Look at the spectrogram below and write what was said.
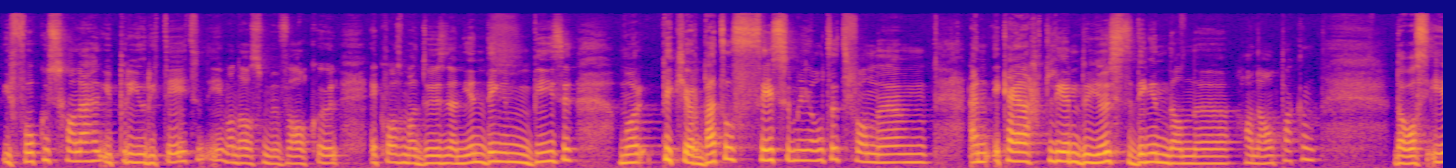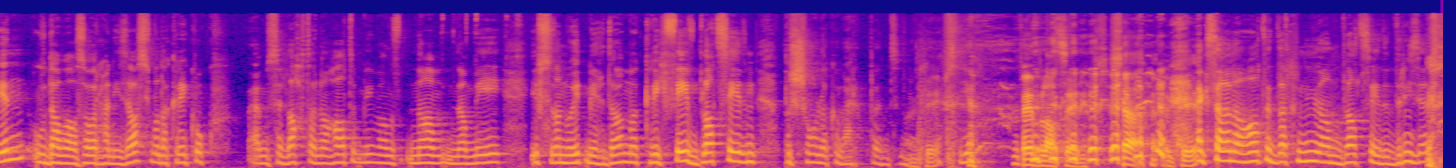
je focus gaan leggen, je prioriteiten. Hè? Want dat was mijn valkuil. Ik was met duizend en één dingen bezig. Maar pick your battles, zei ze mij altijd. Van, um, en ik heb echt leren de juiste dingen dan uh, gaan aanpakken. Dat was één, hoe dat was organisatie, maar dat kreeg ik ook en ze lacht er nog altijd mee, want na, na mij heeft ze dat nooit meer gedaan. Maar ik kreeg vijf bladzijden persoonlijke werkpunten. Oké. Ja. Vijf bladzijden. Ja, oké. Ik zou nog altijd dat ik nu aan bladzijde drie zit.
